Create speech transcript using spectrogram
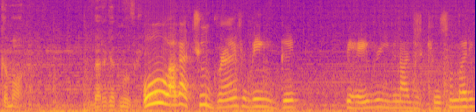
Come on. Better get moving. Oh, I got two grand for being good behavior, even though I just killed somebody.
